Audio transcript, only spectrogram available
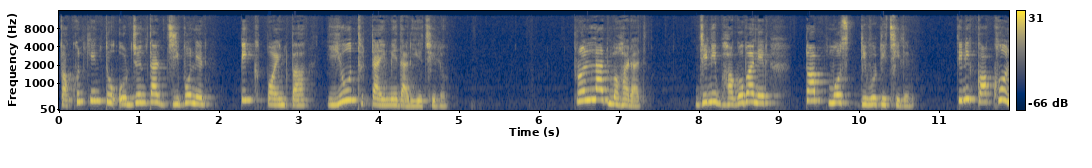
তখন কিন্তু অর্জুন তার জীবনের পিক পয়েন্ট বা ইউথ টাইমে দাঁড়িয়েছিল। প্রহ্লাদ মহারাজ, যিনি ভগবানের টপ মোস্ট ডিভোটি ছিলেন, তিনি কখন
